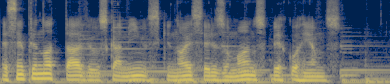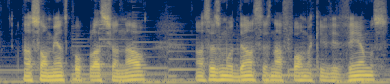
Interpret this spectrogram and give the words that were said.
é sempre notável os caminhos que nós seres humanos percorremos. Nosso aumento populacional, nossas mudanças na forma que vivemos,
